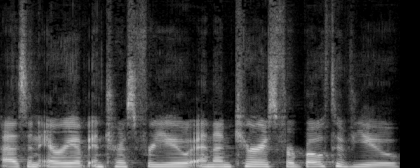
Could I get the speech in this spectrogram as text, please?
as an area of interest for you. And I'm curious for both of you,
